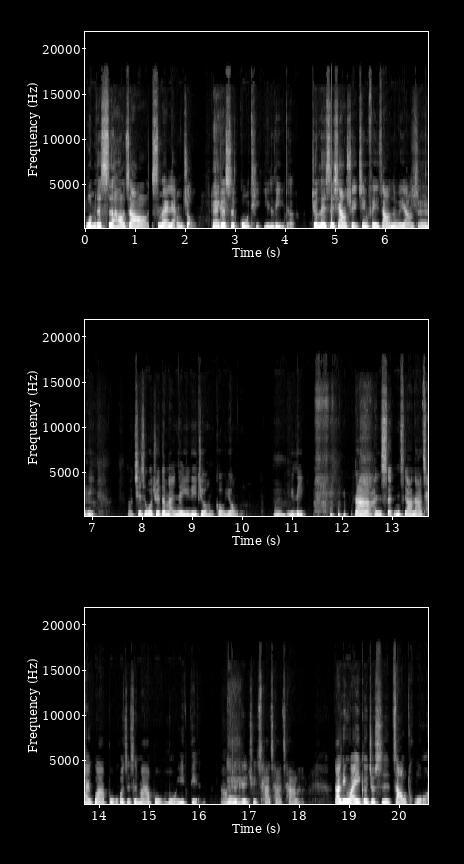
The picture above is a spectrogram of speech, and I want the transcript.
我们的四号皂是卖两种，对一个是固体一粒的，就类似像水晶肥皂那个样子一粒。是其实我觉得买那一粒就很够用了。嗯，一粒，那很省，你只要拿菜瓜布或者是抹布抹一点，然后就可以去擦擦擦了。那另外一个就是皂坨，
